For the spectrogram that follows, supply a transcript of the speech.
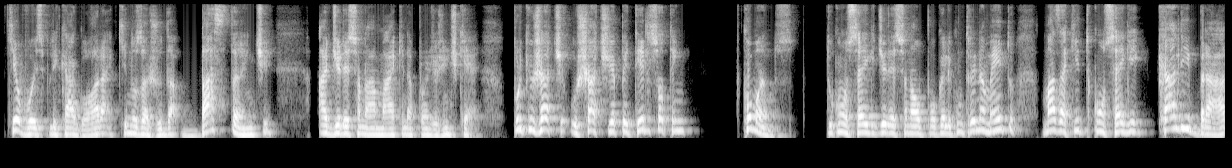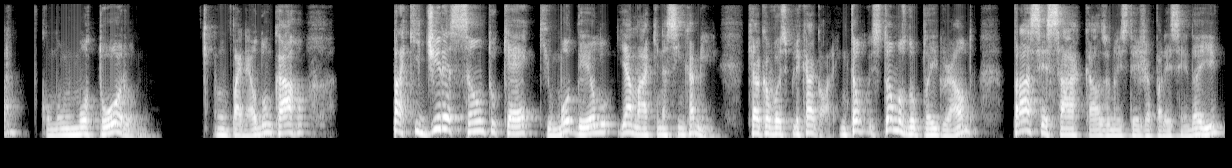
que eu vou explicar agora que nos ajuda bastante a direcionar a máquina para onde a gente quer. Porque o chat, o chat GPT ele só tem comandos. Tu consegue direcionar um pouco ele com treinamento, mas aqui tu consegue calibrar como um motor, um painel de um carro, para que direção tu quer que o modelo e a máquina se encaminhem, que é o que eu vou explicar agora. Então, estamos no Playground. Para acessar, caso não esteja aparecendo aí,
